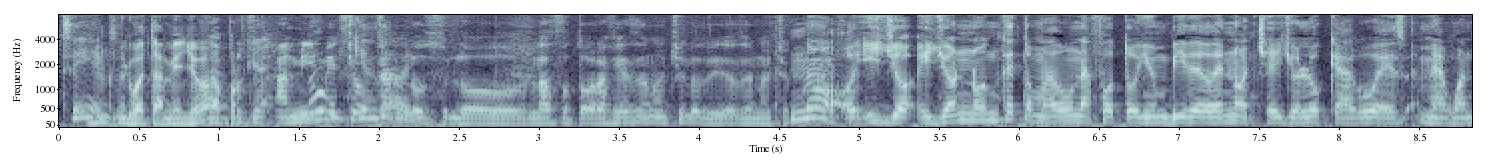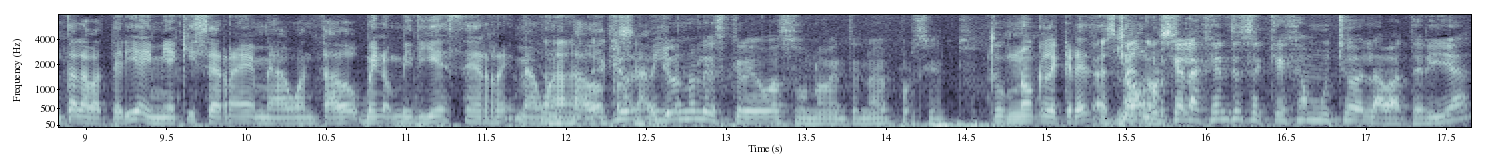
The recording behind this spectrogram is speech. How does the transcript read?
sí, exacto. Igual también yo. O sea, porque a mí No, me pues, quién chocan los, los- las fotografías de noche y los videos de noche. No, y yo, y yo nunca he tomado una foto y un video de noche. Yo lo que hago es, me aguanta la batería y mi XR me ha aguantado, bueno, mi 10R me ha aguantado toda la yo, vida. yo no les creo a su 99%. ¿Tú no le crees? Es No, menos. porque la gente se queja mucho de la batería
